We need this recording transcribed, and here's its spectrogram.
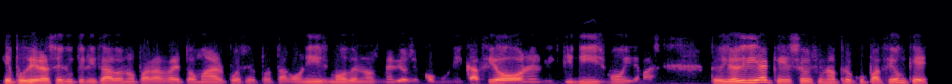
que pudiera ser utilizado no para retomar pues el protagonismo de los medios de comunicación, el victimismo y demás. Pero yo diría que eso es una preocupación que,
